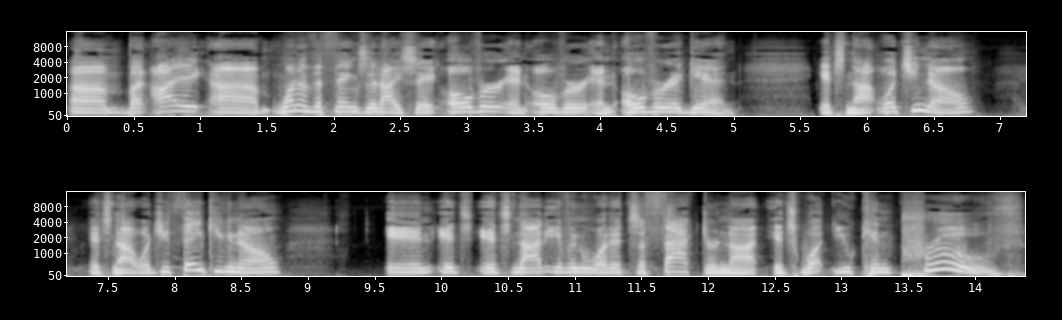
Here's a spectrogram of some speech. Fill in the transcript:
um, but I um, one of the things that I say over and over and over again, it's not what you know, it's not what you think you know, and it's it's not even what it's a fact or not. It's what you can prove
